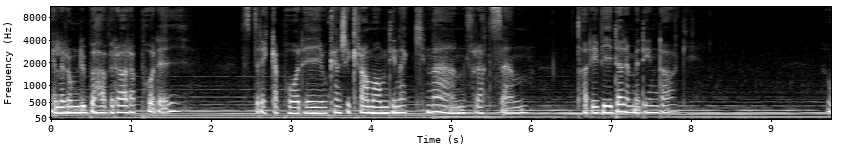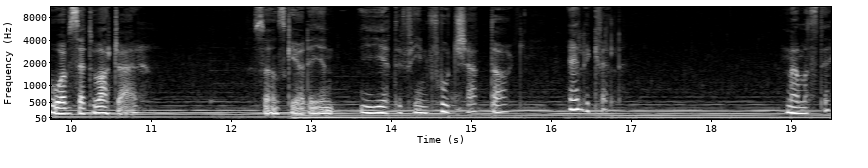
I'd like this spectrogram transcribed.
Eller om du behöver röra på dig, sträcka på dig och kanske krama om dina knän för att sen ta dig vidare med din dag. Oavsett vart du är så önskar jag dig en jättefin fortsatt dag eller kväll. Namaste.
